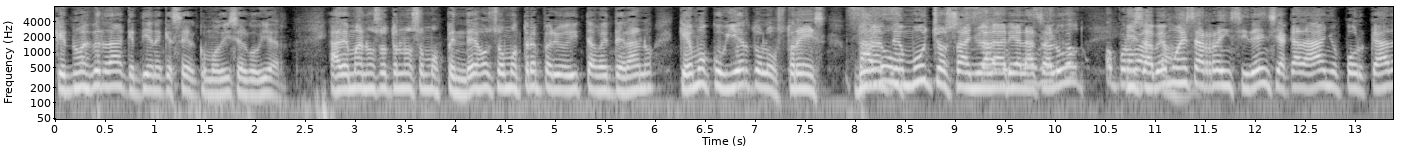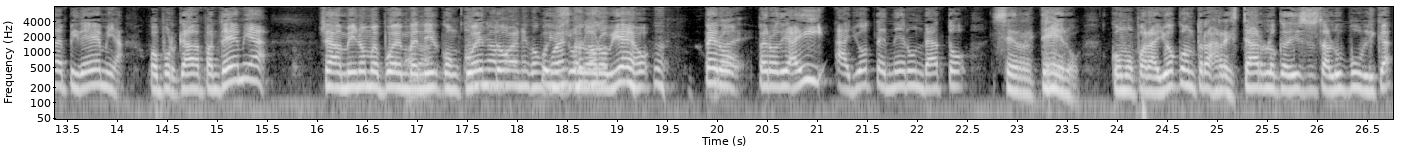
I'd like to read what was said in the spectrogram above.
que no es verdad que tiene que ser como dice el gobierno. Además, nosotros no somos pendejos, somos tres periodistas veteranos que hemos cubierto los tres durante muchos años el área de la salud y sabemos esa reincidencia cada año por cada epidemia o por cada pandemia. O sea, a mí no me pueden venir con cuentos, no con un loro viejo. Pero, pero de ahí a yo tener un dato certero, como para yo contrarrestar lo que dice salud pública,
